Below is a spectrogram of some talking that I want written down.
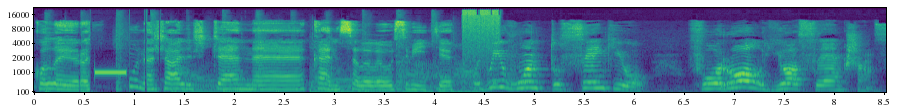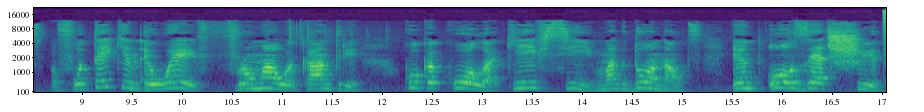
коли Росію, на жаль, ще не кенселили у світі. We want to thank you for all your sanctions, for taking away from our country Coca-Cola, KFC, McDonald's and all that shit.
